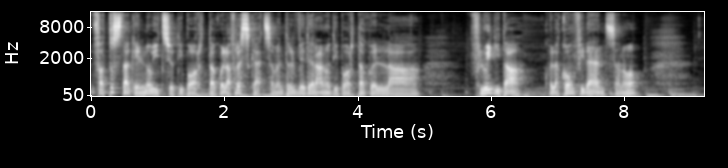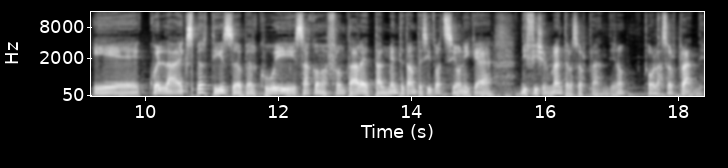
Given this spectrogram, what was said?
fatto sta che il novizio ti porta quella freschezza, mentre il veterano ti porta quella fluidità, quella confidenza, no? E quella expertise per cui sa come affrontare talmente tante situazioni che difficilmente lo sorprendi, no? O la sorprendi.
